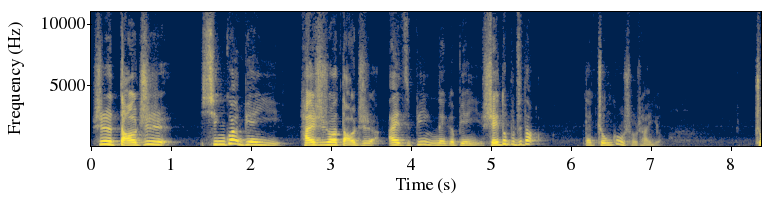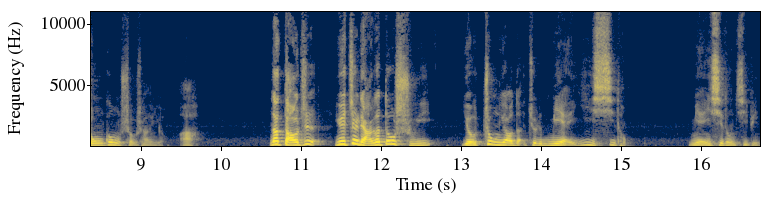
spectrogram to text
是导致新冠变异，还是说导致艾滋病那个变异？谁都不知道，但中共手上有，中共手上有啊，那导致因为这两个都属于有重要的就是免疫系统，免疫系统疾病，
